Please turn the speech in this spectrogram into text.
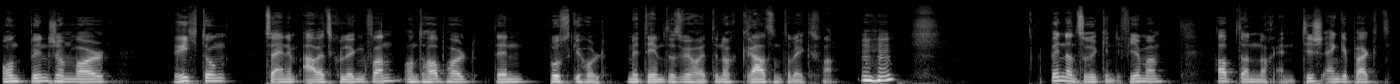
und bin schon mal Richtung zu einem Arbeitskollegen gefahren und habe halt den Bus geholt, mit dem, dass wir heute nach Graz unterwegs waren. Mhm. Bin dann zurück in die Firma, habe dann noch einen Tisch eingepackt,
